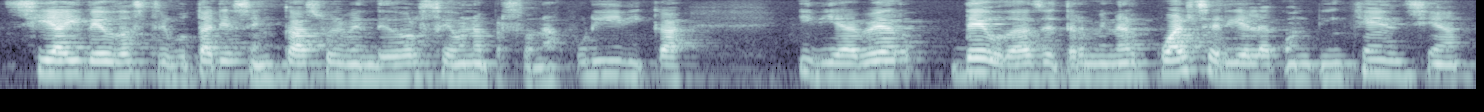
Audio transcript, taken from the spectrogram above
si hay deudas tributarias en caso el vendedor sea una persona jurídica y de haber deudas, determinar cuál sería la contingencia,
